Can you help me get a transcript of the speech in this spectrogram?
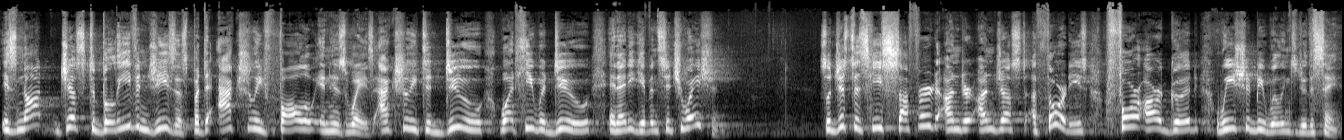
is not just to believe in Jesus, but to actually follow in his ways, actually to do what he would do in any given situation. So, just as he suffered under unjust authorities for our good, we should be willing to do the same.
